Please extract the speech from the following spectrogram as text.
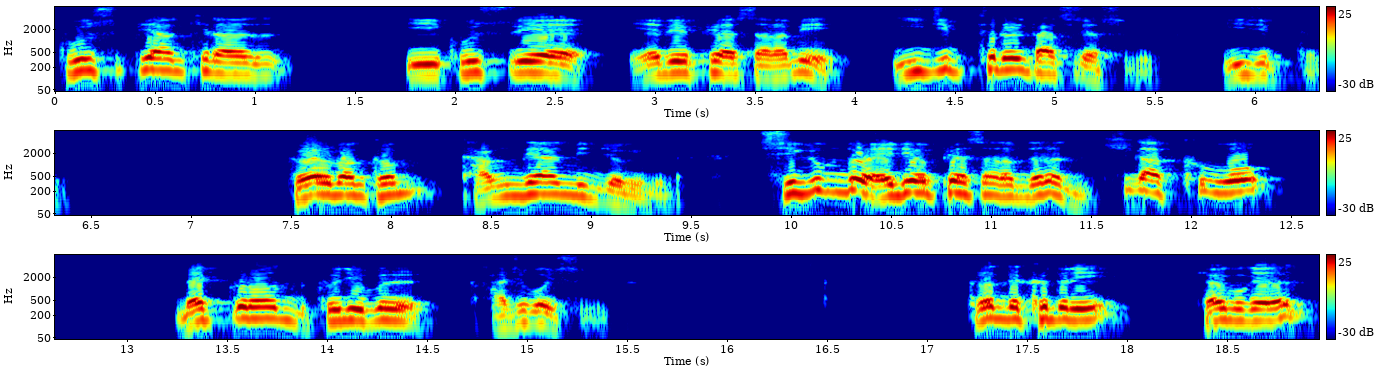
구스피안키라는 이 구스의 에디오피아 사람이 이집트를 다스렸습니다. 이집트를. 그럴 만큼 강대한 민족입니다. 지금도 에디오피아 사람들은 키가 크고 매끄러운 근육을 가지고 있습니다. 그런데 그들이 결국에는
